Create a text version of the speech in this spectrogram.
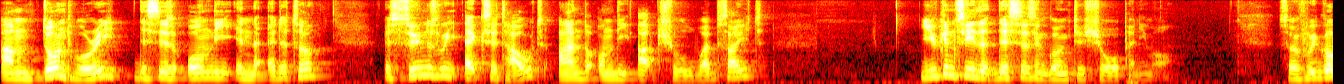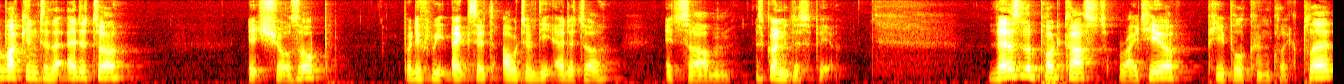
Um, don't worry, this is only in the editor. As soon as we exit out and on the actual website, you can see that this isn't going to show up anymore. So if we go back into the editor, it shows up. But if we exit out of the editor, it's um it's going to disappear. There's the podcast right here. People can click play.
